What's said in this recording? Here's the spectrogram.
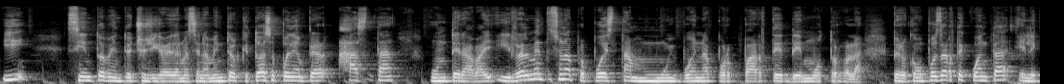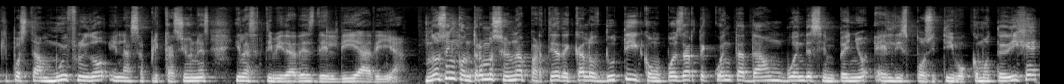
y 128 GB de almacenamiento que todo se puede ampliar hasta un terabyte. Y realmente es una propuesta muy buena por parte de Motorola. Pero como puedes darte cuenta el equipo está muy fluido en las aplicaciones y en las actividades del día a día nos encontramos en una partida de Call of Duty y como puedes darte cuenta da un buen desempeño el dispositivo. Como te dije,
